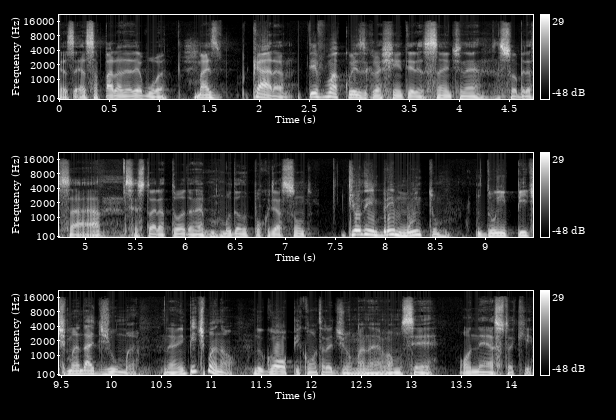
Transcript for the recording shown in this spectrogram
Essa, essa paralela é boa. Mas, cara, teve uma coisa que eu achei interessante, né, sobre essa, essa história toda, né, mudando um pouco de assunto, que eu lembrei muito do impeachment da Dilma. Né? Impeachment não, do golpe contra a Dilma, né? Vamos ser honesto aqui.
